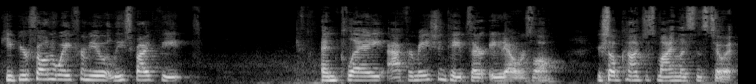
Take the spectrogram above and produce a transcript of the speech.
Keep your phone away from you at least five feet. And play affirmation tapes that are eight hours long. Your subconscious mind listens to it.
